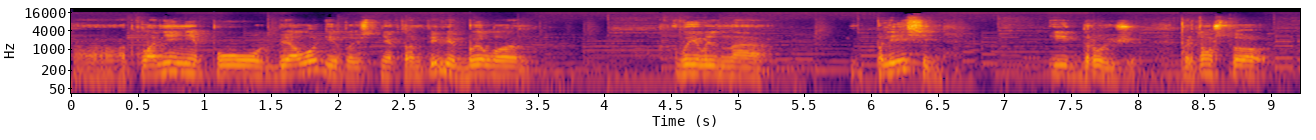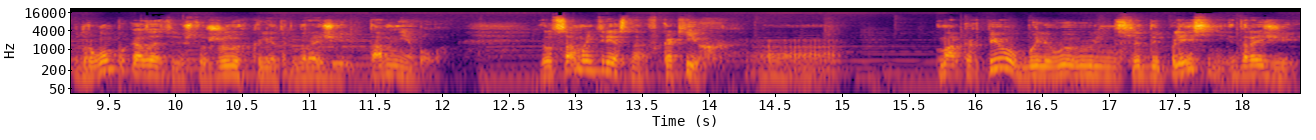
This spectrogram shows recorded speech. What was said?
э, отклонение по биологии, то есть в некотором пиве было выявлена плесень и дрожжи. При том, что в другом показателе, что живых клеток дрожжей там не было. И вот самое интересное, в каких э, марках пива были выявлены следы плесени и дрожжей.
